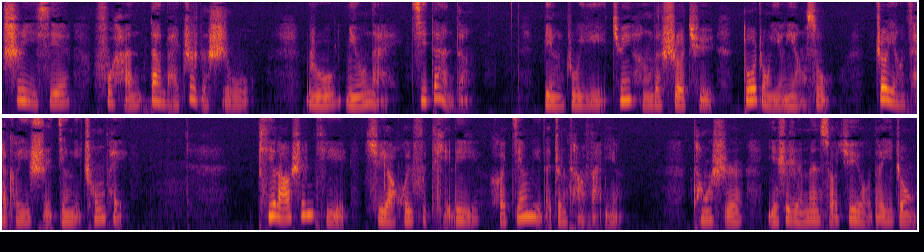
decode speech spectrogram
吃一些富含蛋白质的食物，如牛奶、鸡蛋等，并注意均衡的摄取多种营养素，这样才可以使精力充沛。疲劳身体需要恢复体力和精力的正常反应，同时也是人们所具有的一种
